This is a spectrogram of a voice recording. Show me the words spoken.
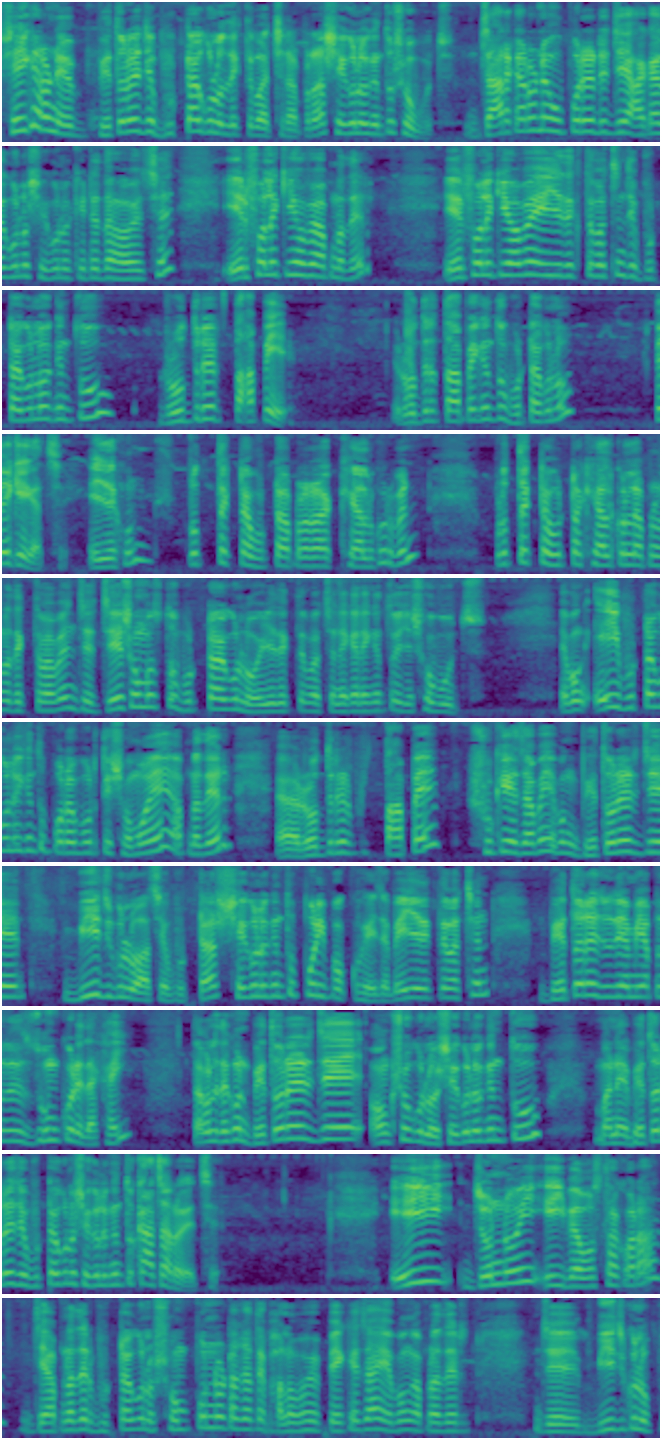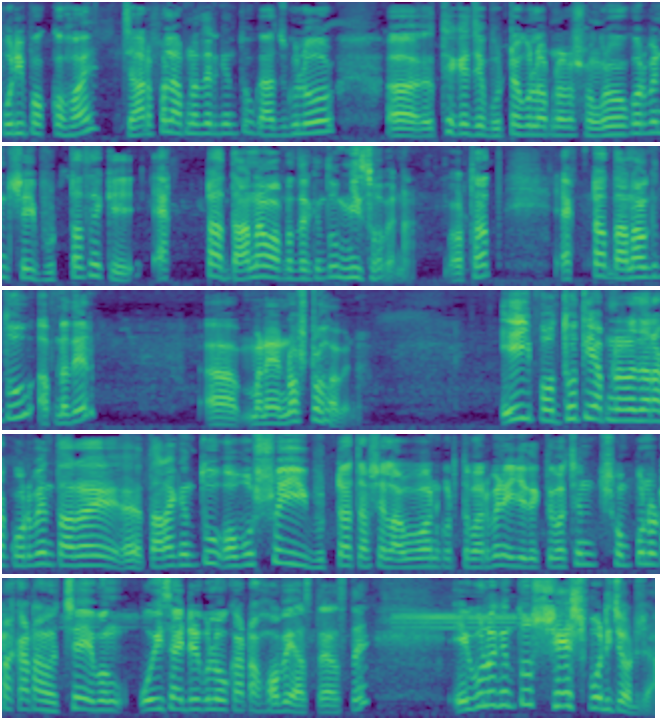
সেই কারণে ভেতরের যে ভুট্টাগুলো দেখতে পাচ্ছেন আপনারা, সেগুলো কিন্তু সবুজ। যার কারণে উপরের যে আগাগুলো, সেগুলো কেটে দেওয়া হয়েছে। এর ফলে কি হবে আপনাদের? এর ফলে কি হবে? এই যে দেখতে পাচ্ছেন যে ভুট্টাগুলো কিন্তু রৌদ্রের তাপে রৌদ্রের তাপে কিন্তু ভুট্টাগুলো পেকে গেছে। এই দেখুন, প্রত্যেকটা ভুট্টা আপনারা খেয়াল করবেন। প্রত্যেকটা ভুট্টা খেয়াল করলে আপনারা দেখতে পাবেন যে যে সমস্ত ভুট্টাগুলো, এই যে দেখতে পাচ্ছেন, এখানে কিন্তু এই যে সবুজ। এবং এই ভুট্টাগুলো কিন্তু পরবর্তী সময়ে আপনাদের রৌদ্রের তাপে শুকিয়ে যাবে এবং ভেতরের যে বীজগুলো আছে ভুট্টার, সেগুলো কিন্তু পরিপক্ক হয়ে যাবে। এই যে দেখতে পাচ্ছেন, ভেতরে যদি আমি আপনাদের জুম করে দেখাই তাহলে দেখুন, ভেতরের যে অংশগুলো, সেগুলো কিন্তু মানে ভেতরে যে ভুট্টাগুলো, সেগুলো কিন্তু কাঁচা রয়েছে। এই জন্যই এই ব্যবস্থা করা যে আপনাদের ভুট্টাগুলো সম্পূর্ণটা যাতে ভালোভাবে পেকে যায় এবং আপনাদের যে বীজগুলো পরিপক্ক হয়, যার ফলে আপনাদের কিন্তু গাছগুলো থেকে যে ভুট্টাগুলো আপনারা সংগ্রহ করবেন, সেই ভুট্টা থেকে একটা দানাও আপনাদের কিন্তু মিস হবে না। অর্থাৎ একটা দানাও কিন্তু আপনাদের মানে নষ্ট হবে না। এই পদ্ধতি আপনারা যারা করবেন, তারা তারা কিন্তু অবশ্যই এই ভুট্টা চাষে লাভবান করতে পারবেন। এই যে দেখতে পাচ্ছেন, সম্পূর্ণটা কাটা হচ্ছে এবং ওই সাইডেরগুলোও কাটা হবে আস্তে আস্তে। এগুলো কিন্তু শেষ পরিচর্যা।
